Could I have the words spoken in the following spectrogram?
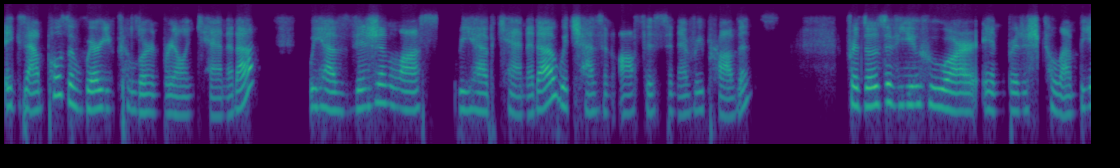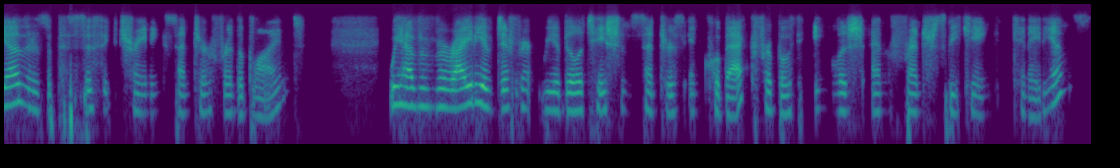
examples of where you could learn Braille in Canada. We have Vision Loss Rehab Canada, which has an office in every province. For those of you who are in British Columbia, there's a Pacific Training Center for the Blind. We have a variety of different rehabilitation centers in Quebec for both English and French speaking Canadians.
